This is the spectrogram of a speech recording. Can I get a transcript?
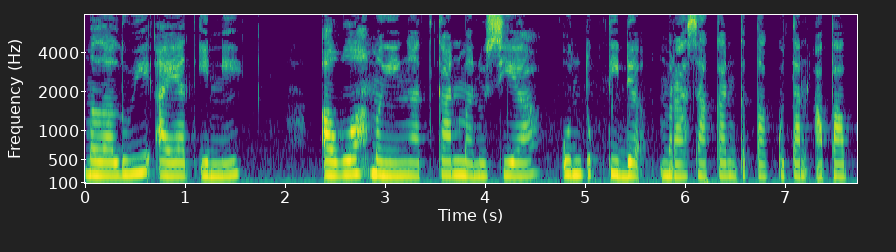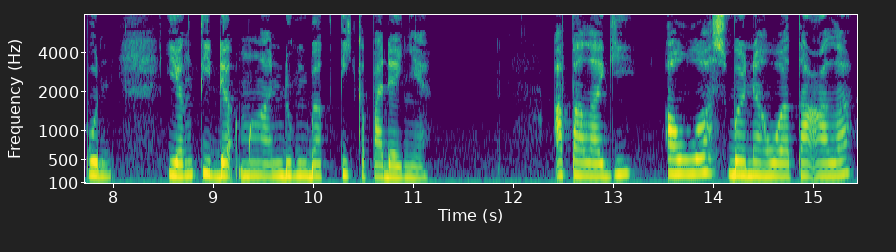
Melalui ayat ini, Allah mengingatkan manusia untuk tidak merasakan ketakutan apa pun yang tidak mengandung bakti kepadanya. Apalagi Allah Subhanahu wa taala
